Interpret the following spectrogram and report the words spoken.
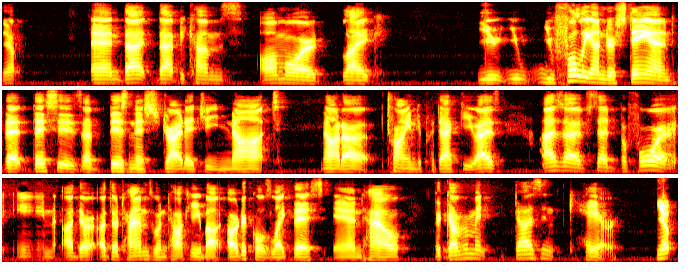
Yep. And that that becomes all more like you you you fully understand that this is a business strategy, not not a trying to protect you. As as I've said before in other other times when talking about articles like this and how the government doesn't care. Yep.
